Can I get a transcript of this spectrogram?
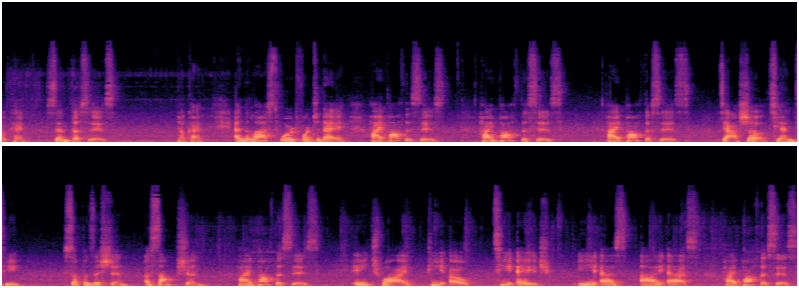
OK，synthesis。OK，and the last word for today。hypothesis, hypothesis, hypothesis, 假设前提 supposition, assumption, hypothesis, h y p o t h e s i s, hypothesis.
